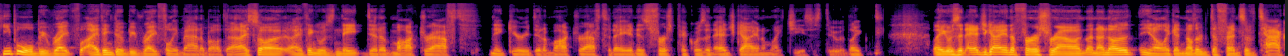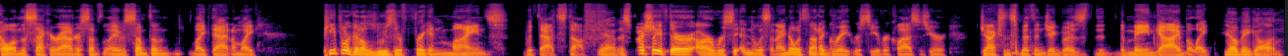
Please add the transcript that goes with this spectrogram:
people will be rightful. I think they'll be rightfully mad about that. I saw, I think it was Nate did a mock draft. Nate Geary did a mock draft today, and his first pick was an edge guy. And I'm like, Jesus, dude, like, like it was an edge guy in the first round, and another, you know, like another defensive tackle in the second round or something. It was something like that. And I'm like, people are gonna lose their friggin' minds with that stuff. Yeah. Especially if there are and listen, I know it's not a great receiver class this year. Jaxon Smith-Njigba is the, the main guy, but like he'll be gone.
